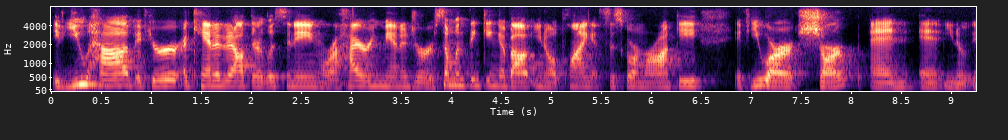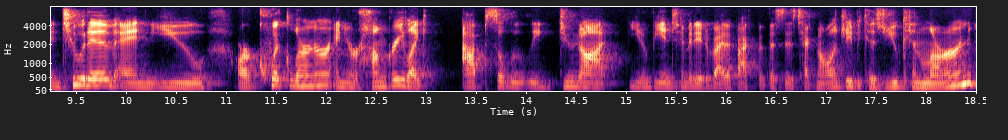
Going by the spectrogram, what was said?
If you have, if you're a candidate out there listening or a hiring manager or someone thinking about, you know, applying at Cisco or Meraki, if you are sharp and, and, you know, intuitive and you are a quick learner and you're hungry, like absolutely do not, you know, be intimidated by the fact that this is technology because you can learn.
